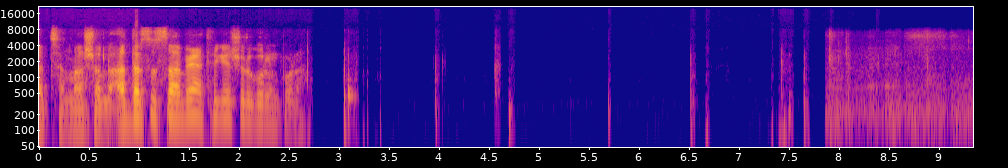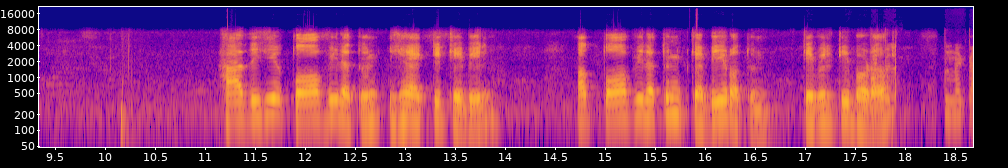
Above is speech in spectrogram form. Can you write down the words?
আচ্ছা মাশাআল্লাহ। আদারসু সাবিআ থেকে শুরু করুন পড়া। হাদিহি ইহা একটি টেবিল। আর তাফিলাতুন কাবীরাতুন। টেবিলটি বড়। নাকি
